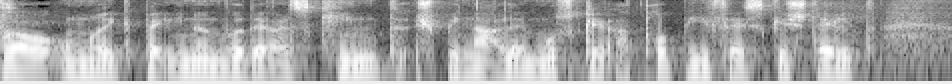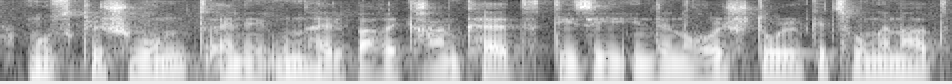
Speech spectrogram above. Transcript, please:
Frau Umrig, bei Ihnen wurde als Kind spinale Muskelatrophie festgestellt. Muskelschwund, eine unheilbare Krankheit, die Sie in den Rollstuhl gezwungen hat.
